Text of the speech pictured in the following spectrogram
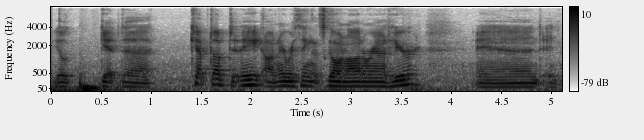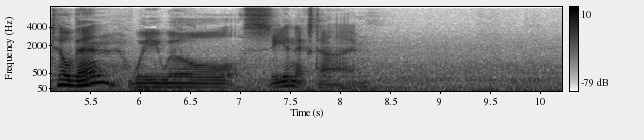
you'll get uh, kept up to date on everything that's going on around here. And until then, we will see you next time.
